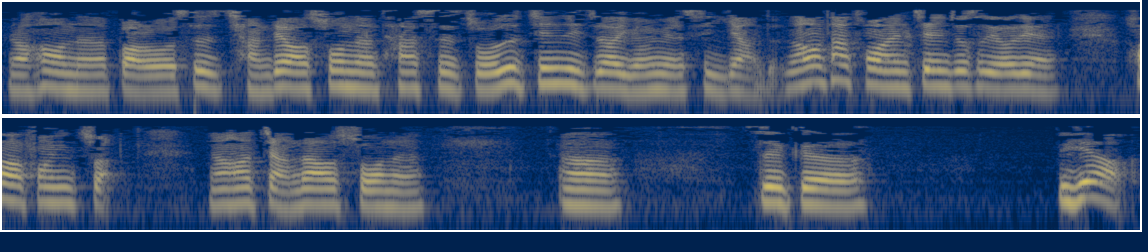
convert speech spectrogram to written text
然后呢，保罗是强调说呢，他是昨日今日直到永远是一样的。然后他突然间就是有点话锋一转，然后讲到说呢，呃，这个。不要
